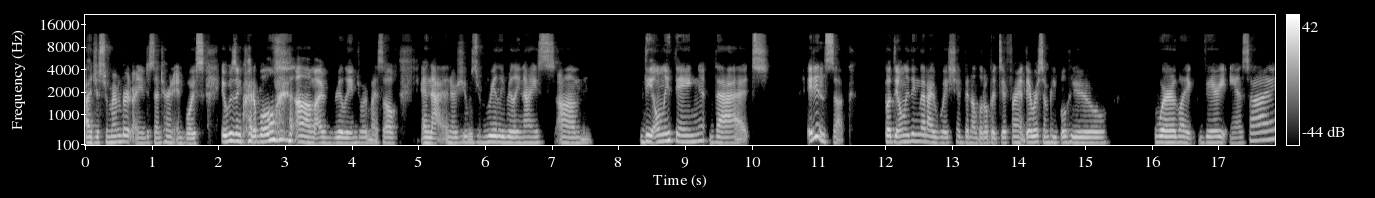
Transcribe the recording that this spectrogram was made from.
I just remembered I need to send her an invoice. It was incredible. um, I really enjoyed myself and that energy was really, really nice. Um, the only thing that it didn't suck, but the only thing that I wish had been a little bit different, there were some people who were like very anti,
